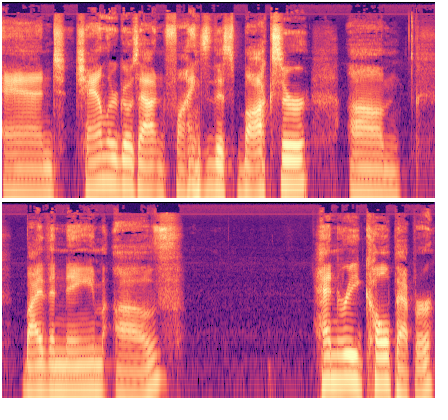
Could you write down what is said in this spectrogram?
And Chandler goes out and finds this boxer um, by the name of Henry Culpepper.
